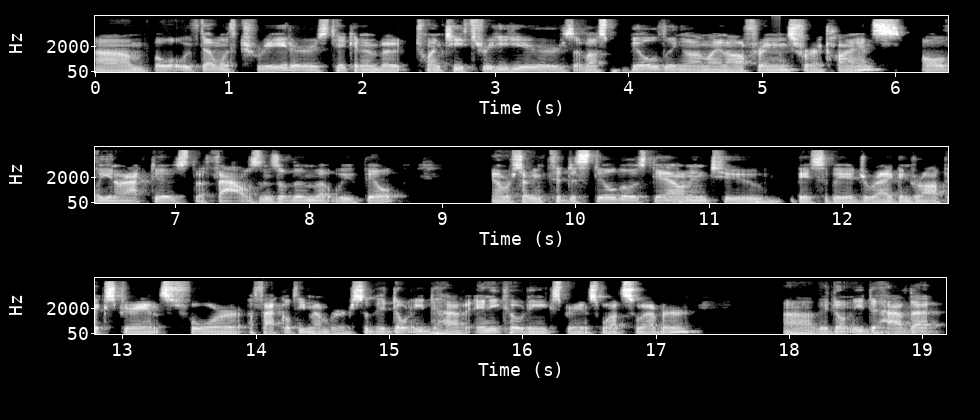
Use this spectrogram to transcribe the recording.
Um, but what we've done with Creator is taken about 23 years of us building online offerings for our clients, all the interactives, the thousands of them that we've built. And we're starting to distill those down into basically a drag and drop experience for a faculty member. So they don't need to have any coding experience whatsoever. Uh, they don't need to have that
